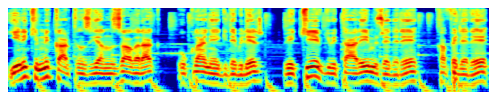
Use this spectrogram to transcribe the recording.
Yeni kimlik kartınızı yanınıza alarak Ukrayna'ya gidebilir ve Kiev gibi tarihi müzeleri, kafeleri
